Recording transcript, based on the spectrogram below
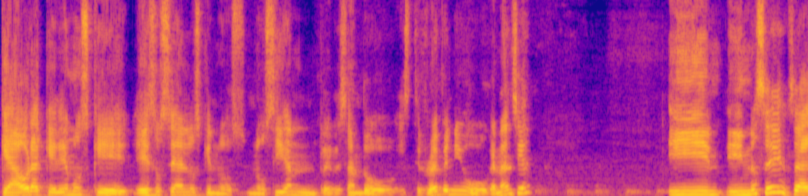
que ahora queremos que esos sean los que nos, nos sigan regresando este revenue o ganancia. Y, y no sé, o sea,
